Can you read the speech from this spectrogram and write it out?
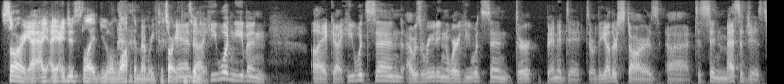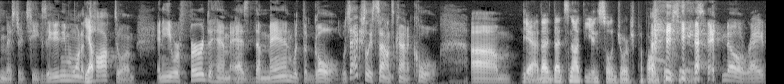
Sorry, I, I I just like you unlocked the memory. Sorry, and continue. uh, he wouldn't even like uh, he would send i was reading where he would send dirk benedict or the other stars uh, to send messages to mr t because he didn't even want to Yep. talk to him and he referred to him as the man with the gold which actually sounds kind of cool um yeah, that that's not the insult George Peppard thinks it is. yeah, know, right?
